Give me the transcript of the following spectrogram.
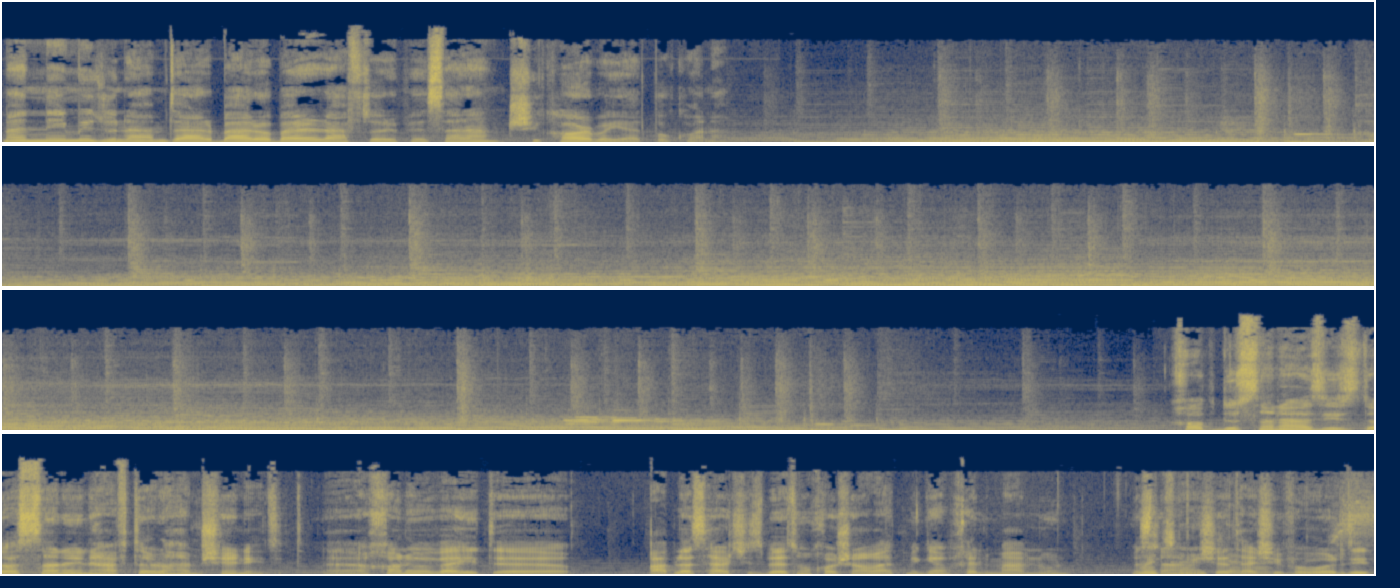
من نمی‌دونم در برابر رفتار پسرم چیکار باید بکنم. خب دوستان عزیز داستان این هفته رو هم شنیدید. خانم وحید قبل از هر چیز بهتون خوش آمد میگم خیلی ممنون. مثل همیشه تشریف آوردید.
